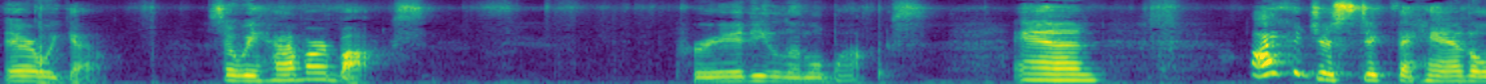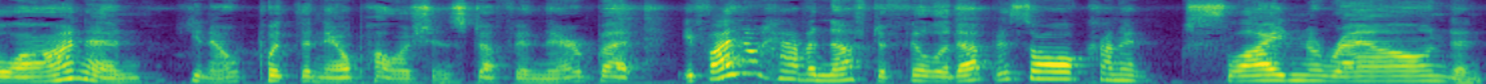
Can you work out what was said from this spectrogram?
There we go. So we have our box. Pretty little box. And I could just stick the handle on and, you know, put the nail polish and stuff in there. But if I don't have enough to fill it up, it's all kind of sliding around and,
